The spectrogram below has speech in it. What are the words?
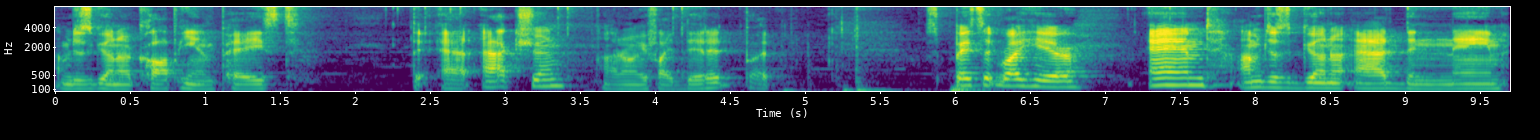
I'm just gonna copy and paste the add action. I don't know if I did it, but paste it right here. And I'm just gonna add the name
